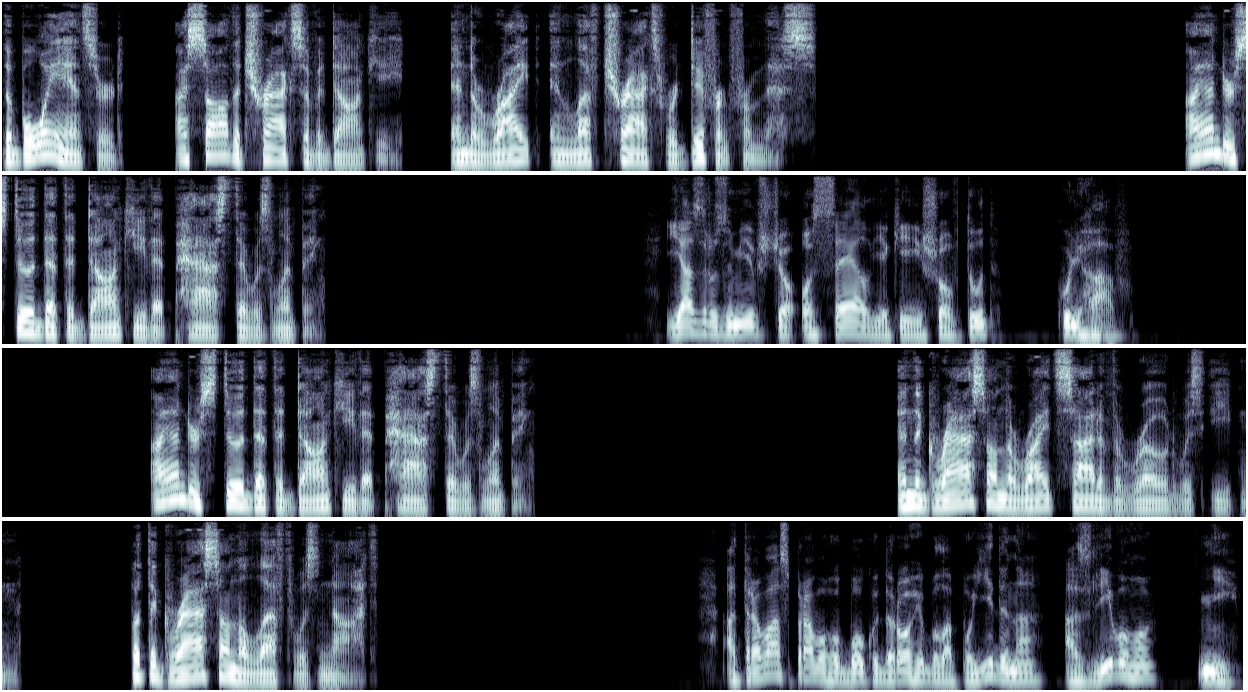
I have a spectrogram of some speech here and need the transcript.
The boy answered, I saw the tracks of a donkey, and the right and left tracks were different from this. I understood that the donkey that passed there was limping. Я зрозумів, що осел, який йшов тут, кульгав. I understood that the donkey that passed there was limping. And the grass on the right side of the road was eaten, but the grass on the left was not. А трава з правого боку дороги була поїдена, а з лівого ні.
